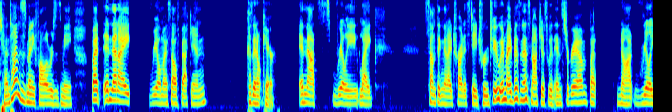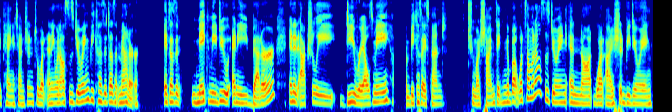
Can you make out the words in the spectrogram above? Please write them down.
10 times as many followers as me. But, and then I reel myself back in because I don't care. And that's really like something that I try to stay true to in my business, not just with Instagram, but not really paying attention to what anyone else is doing because it doesn't matter it doesn't make me do any better and it actually derails me because I spend too much time thinking about what someone else is doing and not what I should be doing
